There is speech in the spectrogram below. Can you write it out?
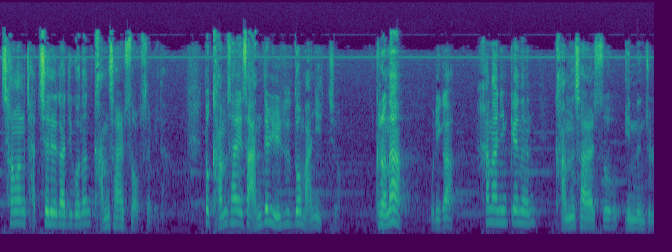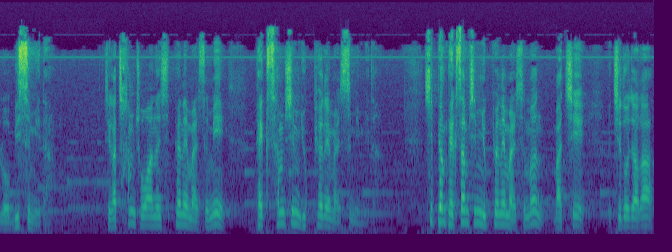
상황 자체를 가지고는 감사할 수 없습니다. 또 감사해서 안 될 일들도 많이 있죠. 그러나 우리가 하나님께는 감사할 수 있는 줄로 믿습니다. 제가 참 좋아하는 시편의 말씀이 136편의 말씀입니다. 시편 136편의 말씀은 마치 지도자가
